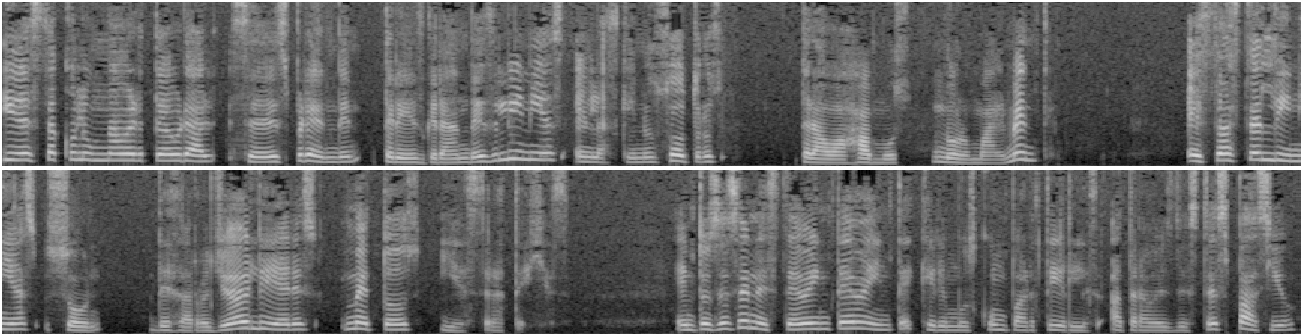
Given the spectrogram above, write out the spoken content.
Y de esta columna vertebral se desprenden tres grandes líneas en las que nosotros trabajamos normalmente. Estas tres líneas son desarrollo de líderes, métodos y estrategias. Entonces en este 2020 queremos compartirles a través de este espacio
